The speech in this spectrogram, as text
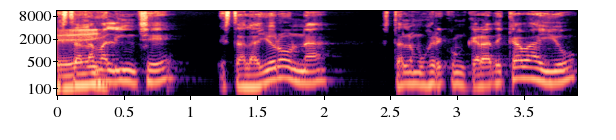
Está la Malinche, está la Llorona, está la mujer con cara de caballo.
